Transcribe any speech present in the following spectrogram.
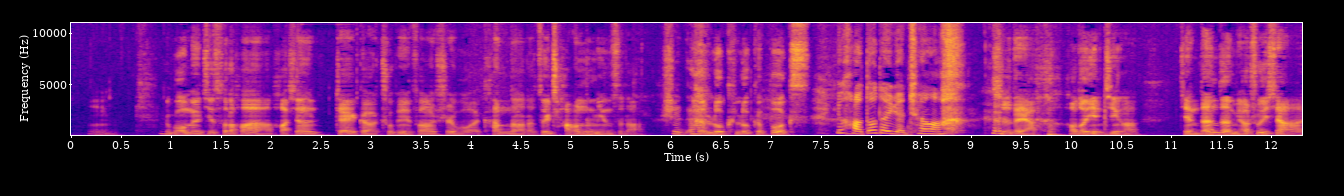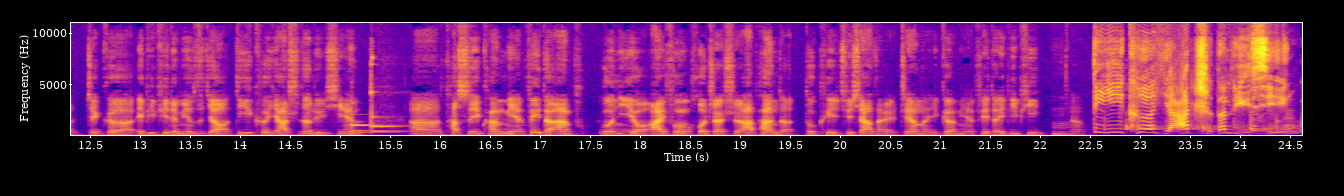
如果我没有记错的话，好像这个出品方是我看到的最长的名字的是的，叫 Look Look Books。有好多的原称哦。是的呀，好多眼睛啊。简单的描述一下啊，这个 A P P 的名字叫《第一颗牙齿的旅行》，啊、它是一款免费的 App。如果你有 iPhone 或者是 iPad 的，都可以去下载这样的一个免费的 A P P。嗯啊，第一颗牙齿的旅行。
